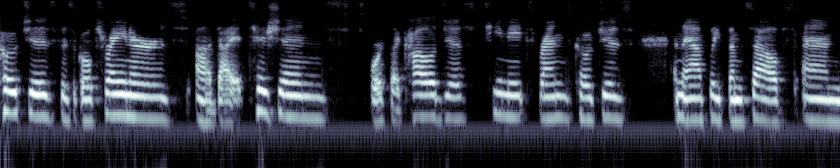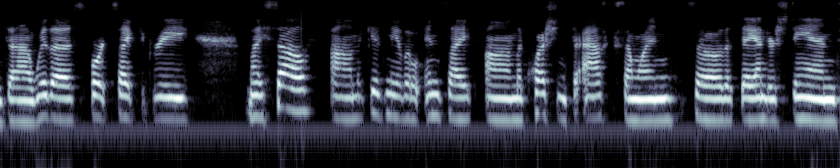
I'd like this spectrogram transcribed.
coaches, physical trainers, uh, dietitians, sports psychologists, teammates, friends, coaches, and the athlete themselves. And uh, with a sports psych degree myself, um, it gives me a little insight on the questions to ask someone so that they understand,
